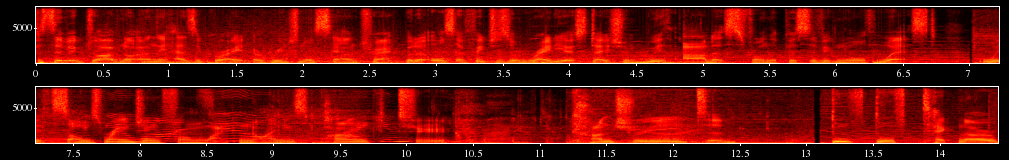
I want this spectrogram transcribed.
Pacific Drive not only has a great original soundtrack, but it also features a radio station with artists from the Pacific Northwest, with songs ranging from like 90s punk to country to doof doof techno,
